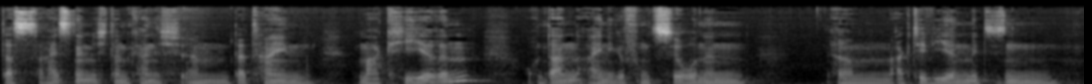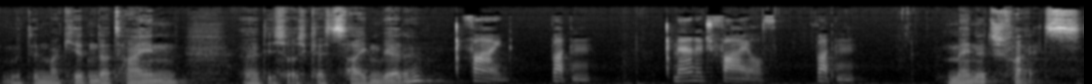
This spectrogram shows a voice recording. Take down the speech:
Das heißt nämlich, dann kann ich ähm, Dateien markieren und dann einige Funktionen ähm, aktivieren mit diesen, mit den markierten Dateien, äh, die ich euch gleich zeigen werde. Find. Button. Manage Files. Button. Manage Files.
